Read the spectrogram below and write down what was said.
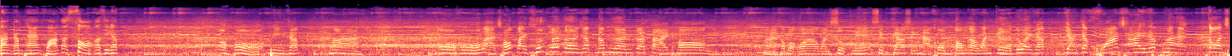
ตั้งกำแพงขวางก็ศอกอาสิครับ โอ้โห นี่ครับมาโอ้โหมาชกไปคึกเหลือเกินครับ น้ำเงินกระต่ายทอง เขาบอกว่าวันศุกร์นี้ 19 สิงหาคมตรงกับวันเกิดด้วยครับ อยากจะคว้าชัยครับมาก่อนฉ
